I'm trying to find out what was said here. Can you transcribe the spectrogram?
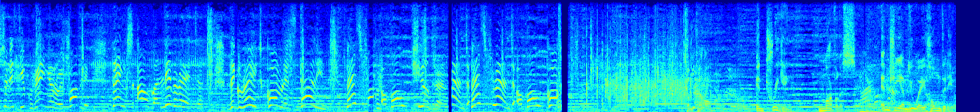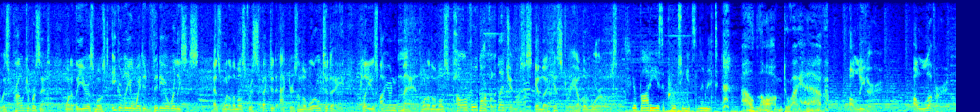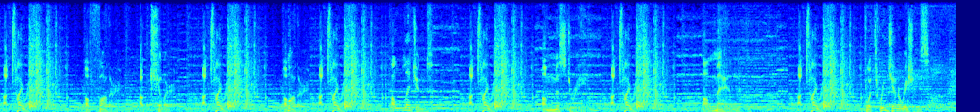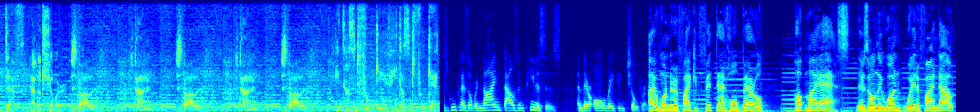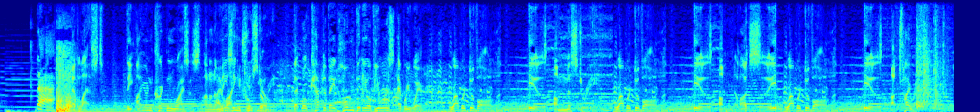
socialist Ukrainian Republic, thanks our liberator, the great comrade Stalin, best friend of all children, and best friend of all Compelling, intriguing, marvelous. MGM UA Home Video is proud to present one of the year's most eagerly awaited video releases as one of the most respected actors in the world today plays Iron Man, one of the most powerful Marvel legends in the history of the world. Your body is approaching its limit. How long do I have? A leader, a lover, a tyrant, a father, a killer, a tyrant, a mother, a tyrant, a legend, a tyrant, a mystery, a tyrant, a man, a tyrant. For three generations, death had a killer. Stalin. Stalin? Stalin. Stalin? Stalin. He doesn't forgive. He doesn't forget. This group has over 9,000 penises, and they're all raping children. I wonder if I could fit that whole barrel up my ass. There's only one way to find out. Ah! At last, the Iron Curtain rises on an amazing true story that will captivate home video viewers everywhere. Robert Duvall is a mystery. Robert Duvall is a let's see. Robert Duvall is a tyrant.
